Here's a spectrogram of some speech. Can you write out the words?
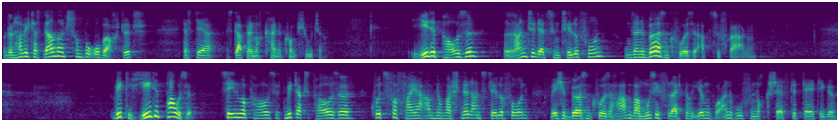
Und dann habe ich das damals schon beobachtet, dass der, es gab ja noch keine Computer. Jede Pause rannte der zum Telefon, um seine Börsenkurse abzufragen. Wirklich jede Pause, 10 Uhr Pause, Mittagspause, kurz vor Feierabend nochmal schnell ans Telefon, welche Börsenkurse haben wir, muss ich vielleicht noch irgendwo anrufen, noch Geschäfte tätige.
